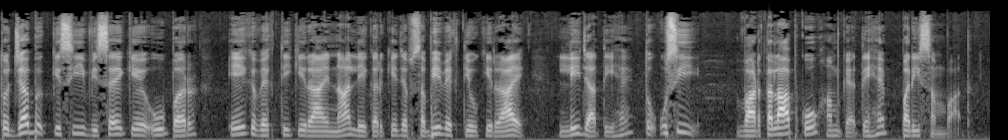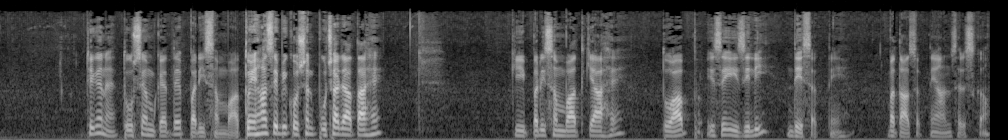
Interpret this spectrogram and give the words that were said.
तो जब किसी विषय के ऊपर एक व्यक्ति की राय ना लेकर के जब सभी व्यक्तियों की राय ली जाती है तो उसी वार्तालाप को हम कहते हैं परिसंवाद। ठीक है ना? तो उसे हम कहते हैं परिसंवाद। तो यहाँ से भी क्वेश्चन पूछा जाता है कि परिसंवाद क्या है? तो आप इसे इजीली दे सकते हैं, बता सकते हैं आंसर इसका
